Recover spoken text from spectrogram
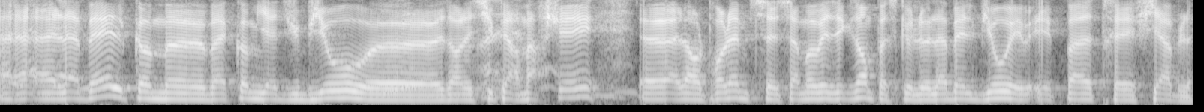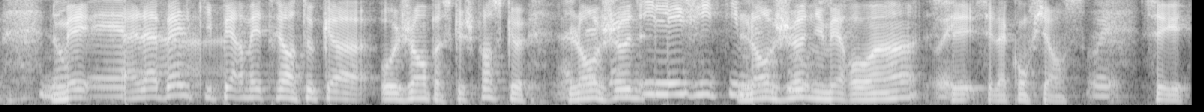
un, label, comme euh, bah, comme il y a du bio euh, dans les supermarchés. alors le problème, c'est un mauvais exemple parce que le label bio est, pas très fiable. mais, un label qui permettrait en tout cas aux gens, parce que je pense que l'enjeu l'enjeu numéro un, c'est la confiance. C'est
